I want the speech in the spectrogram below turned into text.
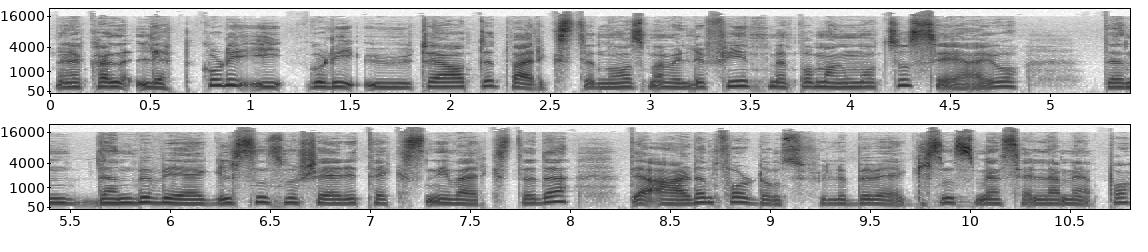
Men jeg kan lett gli, de, i, går de ut. Jeg har hatt et verksted nå som er veldig fint, men på mange måter så ser jeg jo den, den bevegelsen som skjer i teksten i verkstedet, det er den fordomsfulle bevegelsen som jeg selv er med på.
